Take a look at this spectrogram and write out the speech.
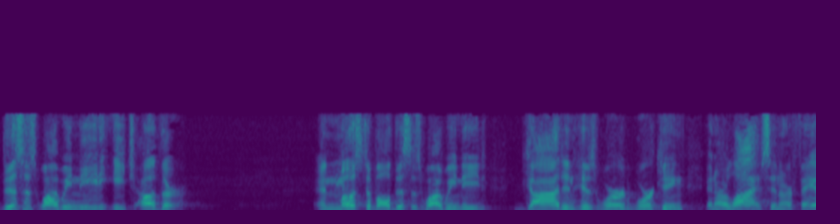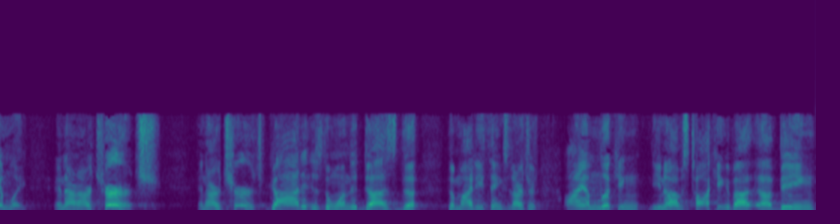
This is why we need each other. And most of all, this is why we need God and His Word working in our lives, in our family, and in our church. In our church. God is the one that does the, the mighty things in our church. I am looking, you know, I was talking about uh, being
